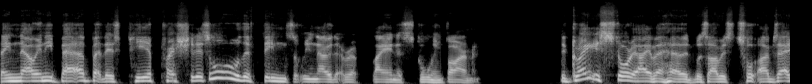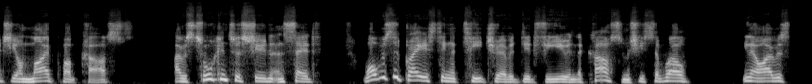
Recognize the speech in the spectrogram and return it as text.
they know any better, but there's peer pressure. There's all the things that we know that are at play in a school environment. The greatest story I ever heard was I was ta- I was actually on my podcast. I was talking to a student and said, "What was the greatest thing a teacher ever did for you in the classroom?" She said, "Well, you know, I was."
